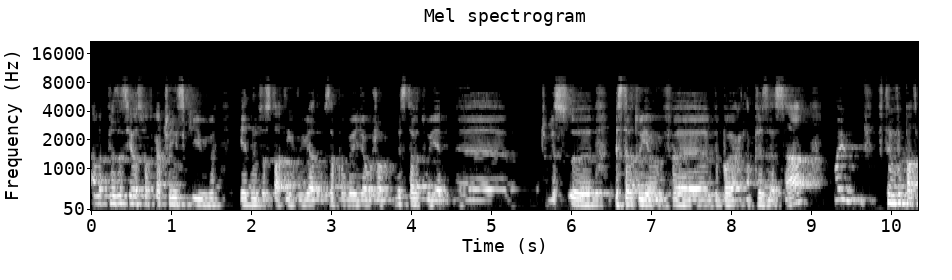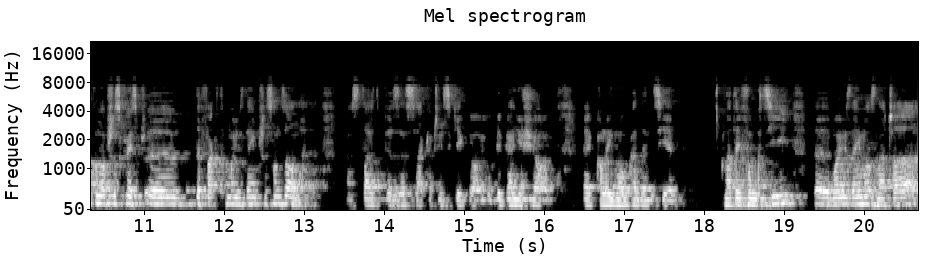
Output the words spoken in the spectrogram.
ale prezes Jarosław Kaczyński w jednym z ostatnich wywiadów zapowiedział, że wystartuje e, czy wystartuje w wyborach na prezesa. No i w tym wypadku no wszystko jest e, de facto moim zdaniem przesądzone. Start prezesa Kaczyńskiego i ubieganie się o e, kolejną kadencję na tej funkcji e, moim zdaniem oznacza,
